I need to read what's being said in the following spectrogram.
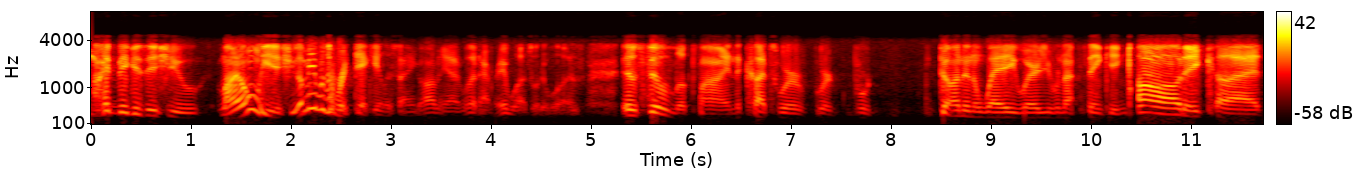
My biggest issue, my only issue. I mean, it was a ridiculous angle. I mean, whatever. It was what it was. It still looked fine. The cuts were were were done in a way where you were not thinking, oh, they cut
